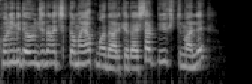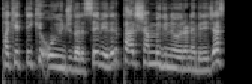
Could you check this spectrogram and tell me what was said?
Konami de önceden açıklama yapmadı arkadaşlar. Büyük ihtimalle paketteki oyuncuları seviyeleri perşembe günü öğrenebileceğiz.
